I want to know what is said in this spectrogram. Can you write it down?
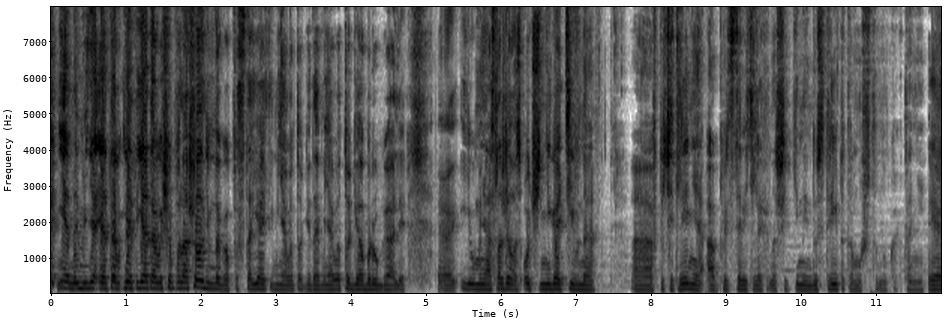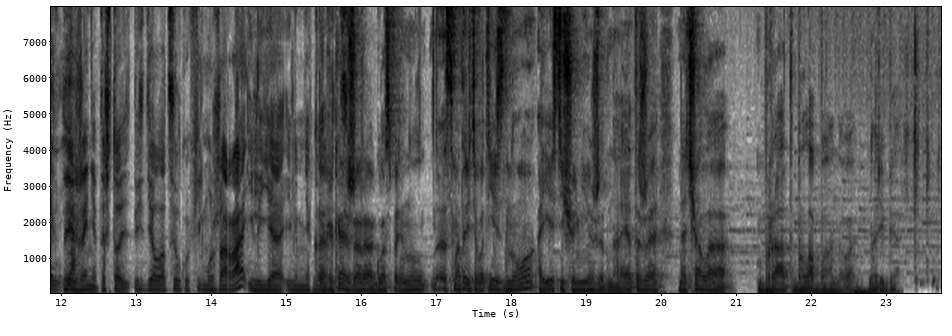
Не, на меня, я там, я, я там еще подошел немного постоять, и меня в итоге, да, меня в итоге обругали. Э, и у меня сложилось очень негативное э, впечатление о представителях нашей киноиндустрии, потому что, ну, как-то они реально... Ты, я... Женя, ты что, сделал отсылку к фильму «Жара» или я, или мне кажется? Да какая жара, господи, ну, смотрите, вот есть дно, а есть еще ниже дна. Это же начало брат Балабанова, но ребят.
